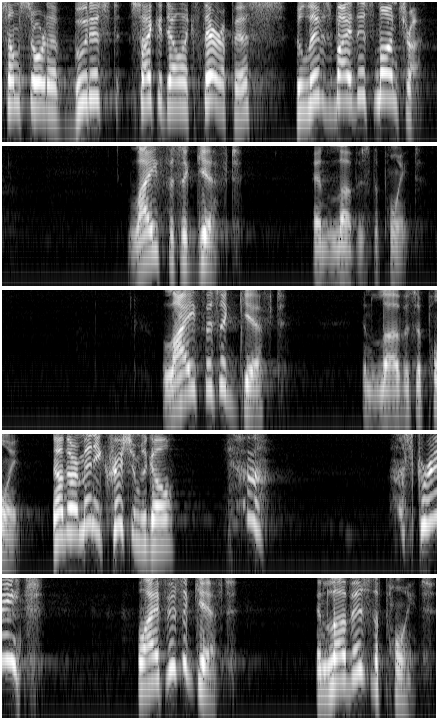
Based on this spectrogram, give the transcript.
some sort of Buddhist psychedelic therapist who lives by this mantra Life is a gift, and love is the point. Life is a gift, and love is a point. Now, there are many Christians who go, Yeah, that's great. Life is a gift, and love is the point.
